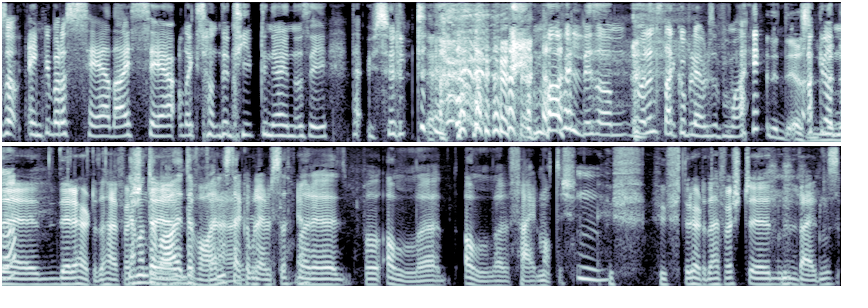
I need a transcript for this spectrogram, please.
Altså, egentlig bare å se deg, se Alexander dypt inn i øynene og si 'det er usselt'. det var veldig sånn Det var en sterk opplevelse for meg. Det- det- altså, det- Dere hørte det her først. Ja, men det var, det var en er- sterk opplevelse. Bare på alle, alle feil måter. Mm. Huff, huff, dere hørte det her først. Eh, Verdens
